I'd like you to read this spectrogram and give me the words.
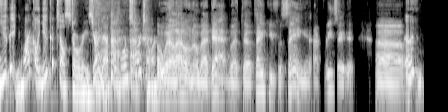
You could, Michael, you could tell stories. You're a natural born storyteller. oh, well, I don't know about that, but uh, thank you for saying it. I appreciate it. Uh, oh,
